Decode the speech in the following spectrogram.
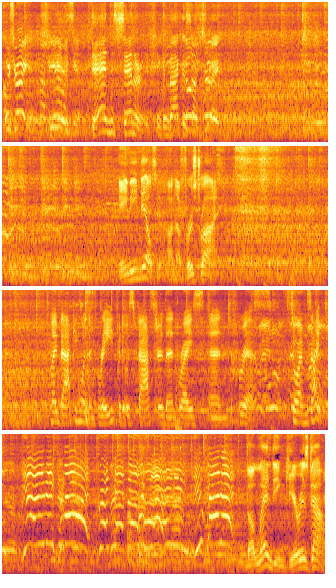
Push right. She is dead center if she can back this up straight. Amy nails it on the first try. My backing wasn't great, but it was faster than Bryce and Chris. So I'm psyched. Yeah, Amy, come on! Crack that back! You got it! The landing gear is down,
